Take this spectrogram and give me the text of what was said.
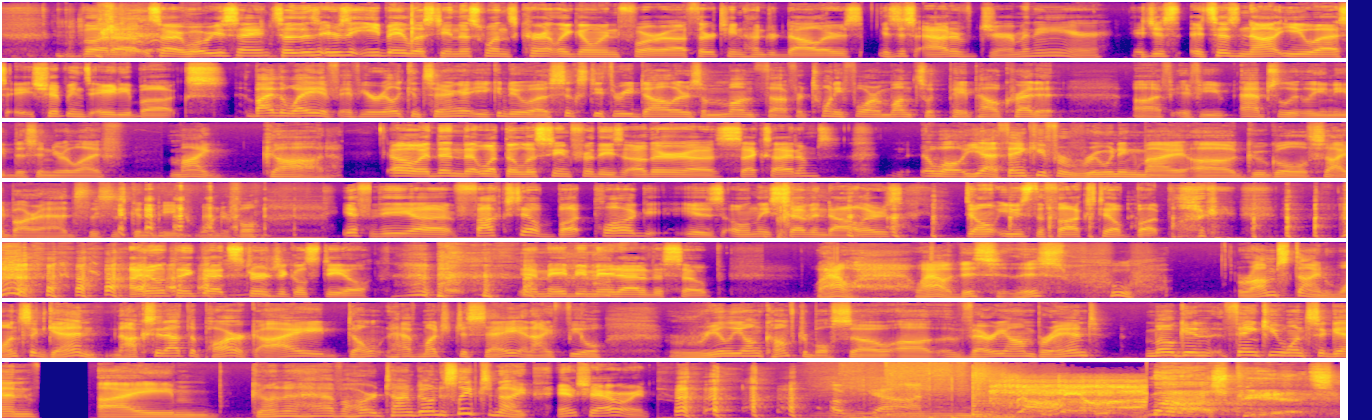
But uh, sorry, what were you saying? So this here's an eBay listing. This one's currently going for uh, thirteen hundred dollars. Is this out of Germany or? It just it says not U.S. Shipping's eighty bucks. By the way, if, if you're really considering it, you can do a sixty three dollars a month uh, for twenty four months with PayPal credit. Uh, if if you absolutely need this in your life, my God. Oh, and then the, what the listing for these other uh, sex items? Well, yeah. Thank you for ruining my uh, Google sidebar ads. This is going to be wonderful. If the uh, foxtail butt plug is only seven dollars, don't use the foxtail butt plug. I don't think that's surgical steel. It may be made out of the soap. Wow, wow! This this whew. Rammstein once again knocks it out the park. I don't have much to say, and I feel really uncomfortable. So, uh, very on brand. Mogan, thank you once again. I'm gonna have a hard time going to sleep tonight and showering. oh God. Mosh pits.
